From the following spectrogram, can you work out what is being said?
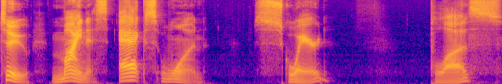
2 minus x1 squared plus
